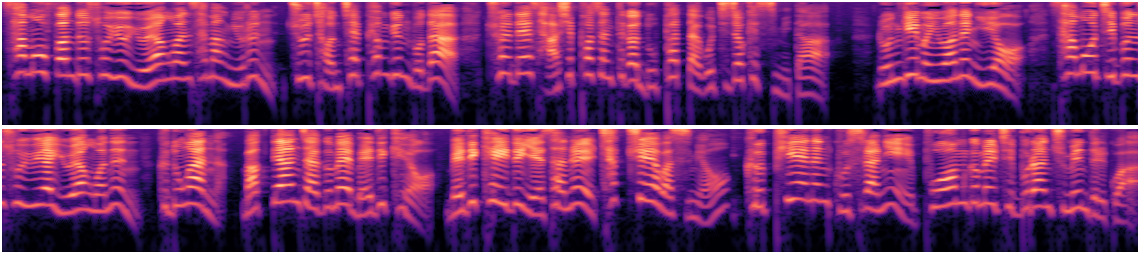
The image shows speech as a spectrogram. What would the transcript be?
사모 펀드 소유 요양원 사망률은 주 전체 평균보다 최대 40%가 높았다고 지적했습니다. 론김 의원은 이어 사모 지분 소유의 요양원은 그동안 막대한 자금의 메디케어, 메디케이드 예산을 착취해 왔으며 그 피해는 고스란히 보험금을 지불한 주민들과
